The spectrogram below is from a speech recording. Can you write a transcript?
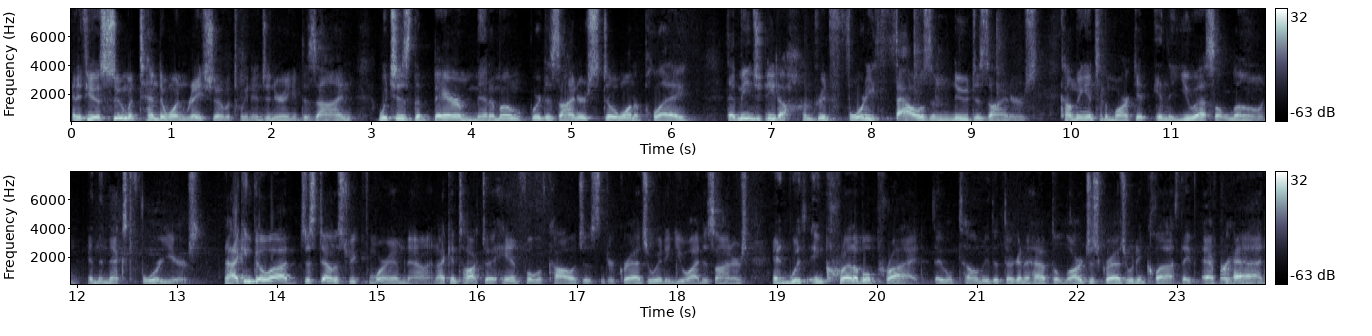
And if you assume a 10 to 1 ratio between engineering and design, which is the bare minimum where designers still want to play, that means you need 140,000 new designers coming into the market in the US alone in the next four years. Now, I can go out just down the street from where I am now, and I can talk to a handful of colleges that are graduating UI designers, and with incredible pride, they will tell me that they're going to have the largest graduating class they've ever had,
